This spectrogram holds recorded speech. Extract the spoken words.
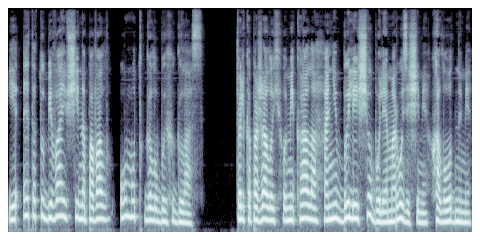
И этот убивающий наповал омут голубых глаз. Только, пожалуй, у Микала они были еще более морозящими, холодными,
